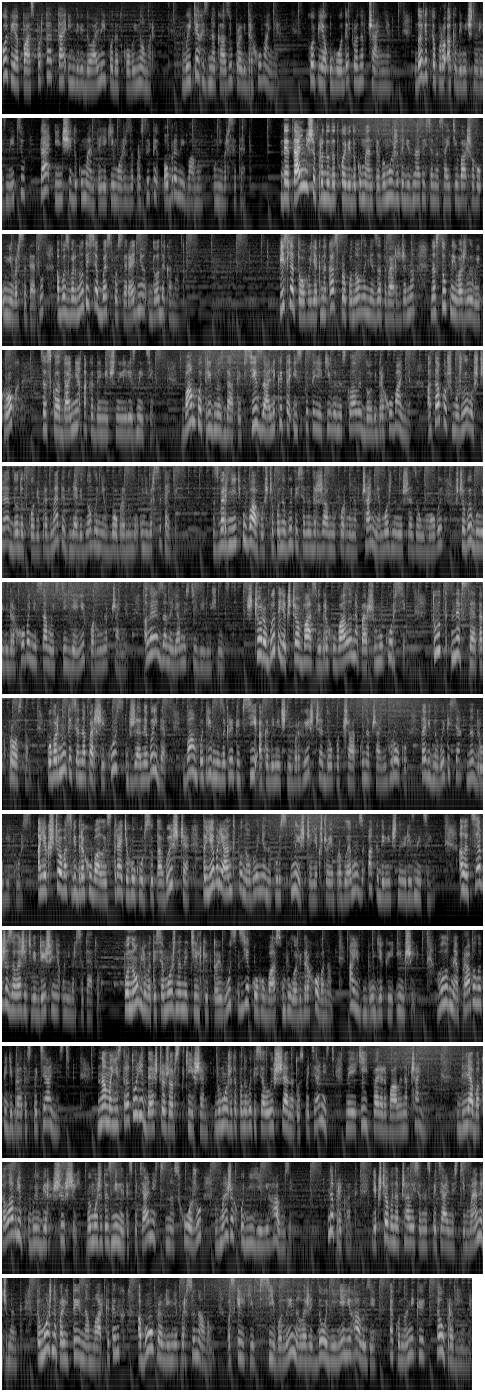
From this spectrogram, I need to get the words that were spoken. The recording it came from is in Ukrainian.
копія паспорта та індивідуальний податковий номер, витяг з наказу про відрахування, копія угоди про навчання, довідка про академічну різницю та інші документи, які може запросити обраний вами університет. Детальніше про додаткові документи ви можете дізнатися на сайті вашого університету або звернутися безпосередньо до деканату. Після того, як наказ про поновлення затверджено, наступний важливий крок це складання академічної різниці. Вам потрібно здати всі заліки та іспити, які ви не склали до відрахування, а також, можливо, ще додаткові предмети для відновлення в обраному університеті. Зверніть увагу, що поновитися на державну форму навчання можна лише за умови, що ви були відраховані саме з цієї форми навчання, але за наявності вільних місць. Що робити, якщо вас відрахували на першому курсі? Тут не все так просто. Повернутися на перший курс вже не вийде. Вам потрібно закрити всі академічні борги ще до початку навчального року та відновитися на другий курс. А якщо вас відрахували з третього курсу та вище, то є варіант поновлення на курс нижче, якщо є проблеми з академічною різницею. Але це вже залежить від рішення університету. Поновлюватися можна не тільки в той вуз, з якого вас було відраховано, а й в будь-який інший. Головне правило підібрати спеціальність. На магістратурі дещо жорсткіше. Ви можете поновитися лише на ту спеціальність, на якій перервали навчання. Для бакалаврів вибір ширший. Ви можете змінити спеціальність на схожу в межах однієї галузі. Наприклад, якщо ви навчалися на спеціальності менеджмент, то можна перейти на маркетинг або управління персоналом, оскільки всі вони належать до однієї галузі економіки та управління.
